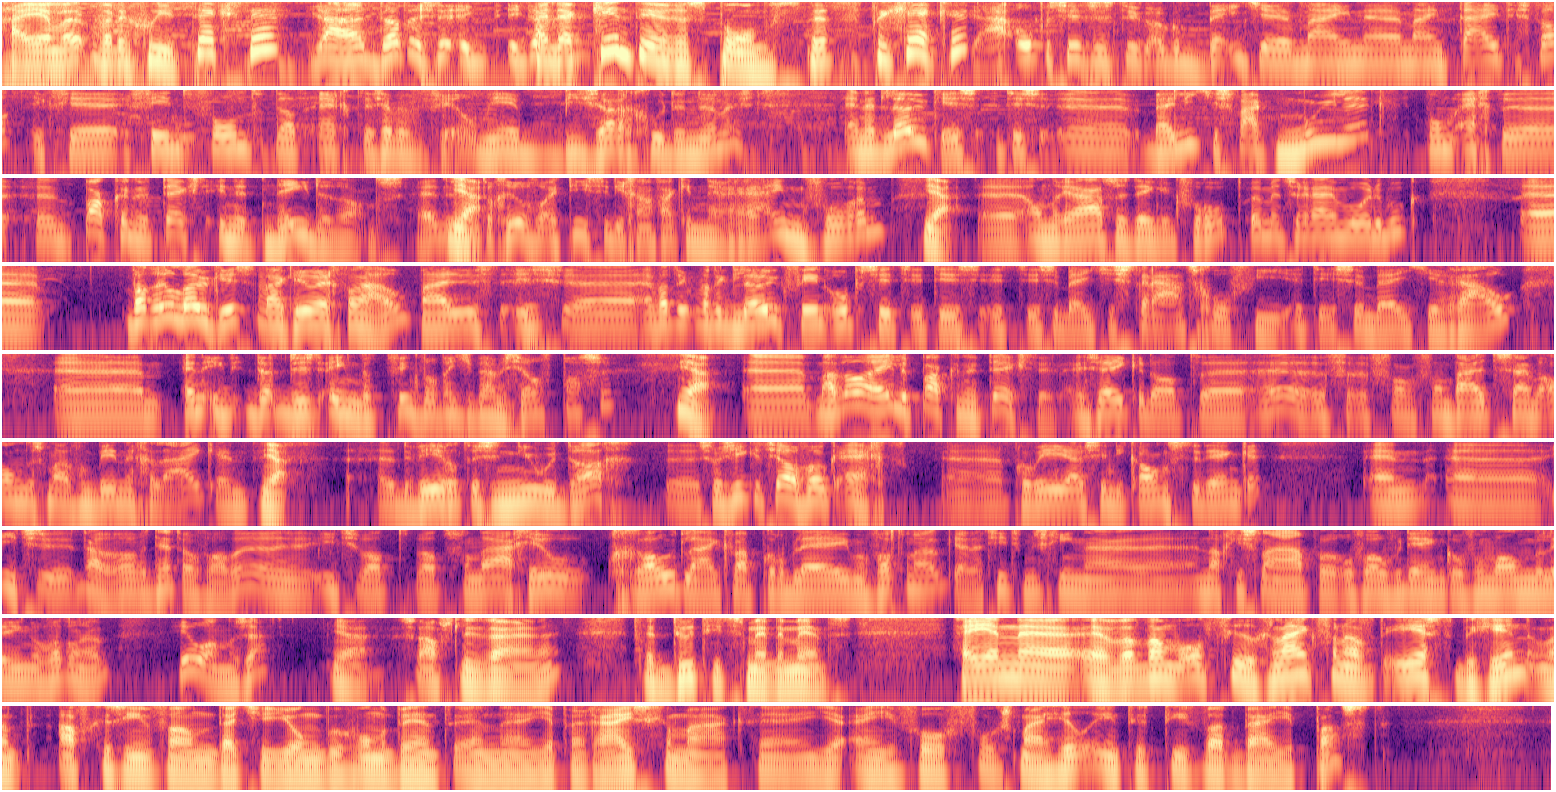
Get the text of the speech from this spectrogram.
Hey, en wat, een goede tekst, hè? Ja, dat is de... Ik, ik En dacht, daar kind in respons. Dat is te gek, hè? Ja, Opposites is natuurlijk ook een beetje mijn, eh, mijn tijd is dat. Ik vind, vond dat echt... Ze hebben veel meer bizarre goede nummers. En het leuke is, het is eh, bij liedjes vaak moeilijk om echt eh, een pakkende tekst in het Nederlands. Hè, er Ja. zijn toch heel veel artiesten die gaan vaak in de rijmvorm. Ja. Eh Andreas is denk ik voorop met zijn rijmwoordenboek. Wat heel leuk is, waar ik heel erg van hou. Maar is, is, en wat, ik, wat ik leuk vind, Opposites, het is, het is een beetje straatschoffie. Het is een beetje rauw. Ehm, en ik, dat, dus één, dat vind ik wel een beetje bij mezelf passen. Ja. Eh, maar wel hele pakkende teksten. En zeker dat eh, van, van buiten zijn we anders, maar van binnen gelijk. En Ja. de wereld is een nieuwe dag. Zo zie ik het zelf ook echt. Probeer juist in die kans te denken. En eh, iets, eh, nou, waar we het net over hadden, eh, iets wat, wat vandaag heel groot lijkt qua probleem of wat dan ook. Ja, dat ziet er misschien naar eh, een nachtje slapen of overdenken of een wandeling of wat dan ook. Heel anders uit. Ja, dat is absoluut waar. Hè? Dat doet iets met de mens. Hey, en wat wat me opviel gelijk vanaf het eerste begin, want afgezien van dat je jong begonnen bent en eh, je hebt een reis gemaakt hè, je, en je volgt volgens mij heel intuïtief wat bij je past.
